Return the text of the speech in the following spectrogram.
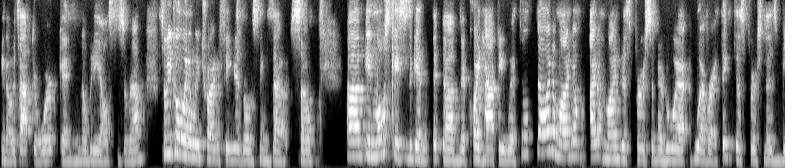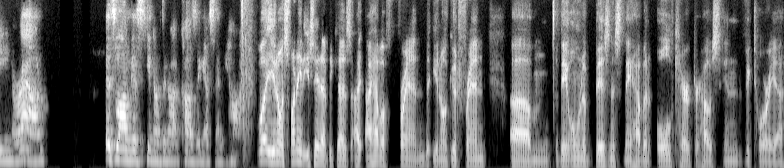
you know it's after work and nobody else is around? So we go in and we try to figure those things out. So um, in most cases, again, um, they're quite happy with. "Oh, No, I don't mind. I don't, I don't mind this person or whoever, whoever I think this person is being around, as long as you know they're not causing us any harm. Well, you know, it's funny that you say that because I, I have a friend, you know, a good friend. Um, they own a business and they have an old character house in Victoria.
